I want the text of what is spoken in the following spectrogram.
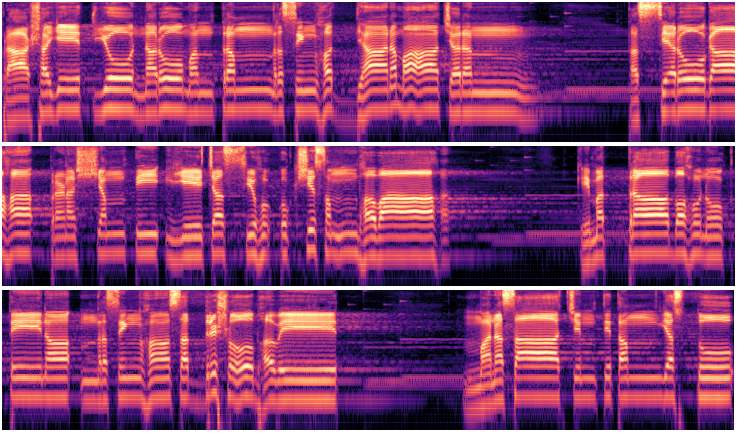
प्राशयेत्यो नरो मन्त्रं नृसिंहध्यानमाचरन् तस्य रोगाः प्रणश्यन्ति ये च स्युः कुक्षिसम्भवाः। किमत्र बहुनोक्तेन नृसिंहसदृशो भवेत्। मनसा चिन्तितं यस्तु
